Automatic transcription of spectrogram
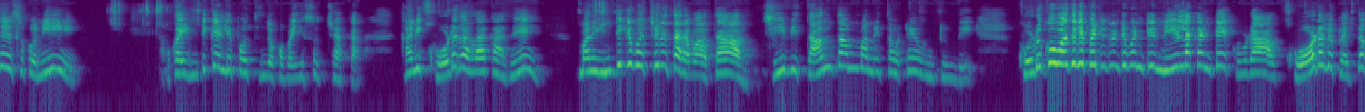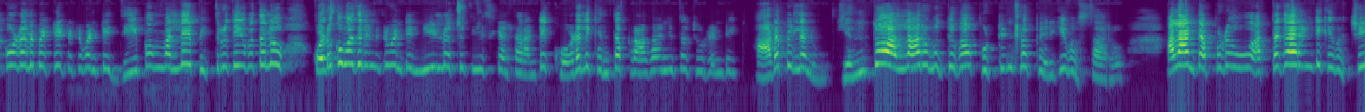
చేసుకొని ఒక ఇంటికి వెళ్ళిపోతుంది ఒక వయసు వచ్చాక. కానీ కోడలు అలా కాదే. మన ఇంటికి వచ్చిన తర్వాత జీవితాంతం మనతోటే ఉంటుంది. కొడుకు వదిలిపెట్టినటువంటి నీళ్ళ కంటే కూడా కోడలు పెద్ద కోడలు పెట్టేటటువంటి దీపం వల్లే పితృదేవతలు కొడుకు వదిలినటువంటి నీళ్ళు వచ్చి తీసుకెళ్తారు. అంటే కోడలికి ఎంత ప్రాధాన్యత చూడండి. ఆడపిల్లలు ఎంతో అల్లారు ముద్దుగా పుట్టింట్లో పెరిగి వస్తారు. అలాంటప్పుడు అత్తగారింటికి వచ్చి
